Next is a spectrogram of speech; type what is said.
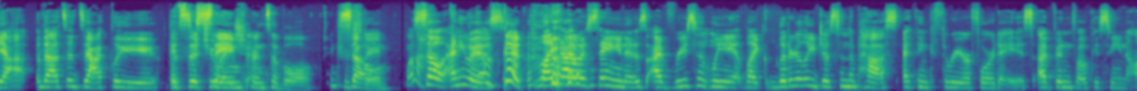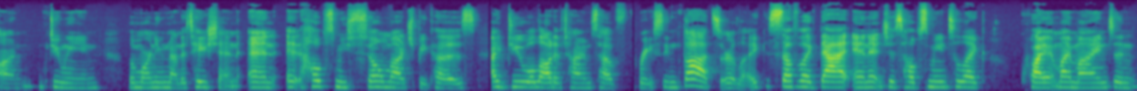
Yeah that's exactly the It's the same principle. Interesting. so so anyways good. like I was saying, is I've recently, like literally just in the past, I think three or four days, I've been focusing on doing the morning meditation. And it helps me so much because I do a lot of times have racing thoughts or like stuff like that. And it just helps me to like quiet my mind and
